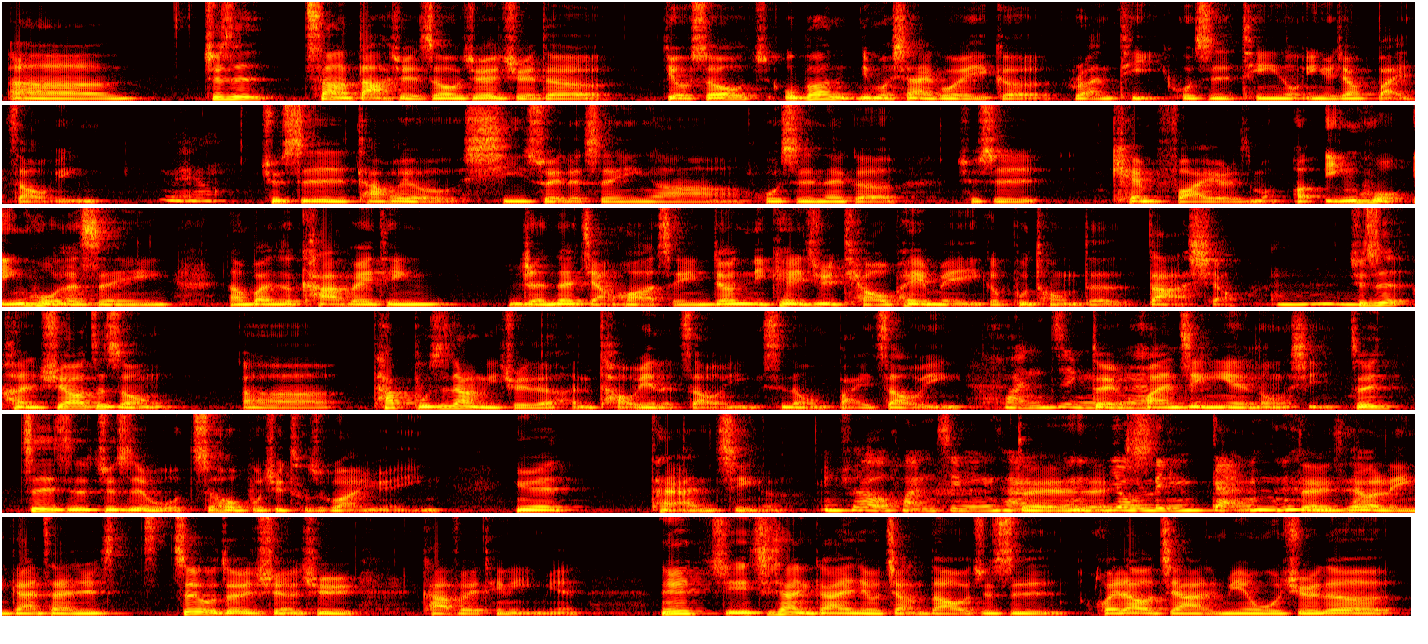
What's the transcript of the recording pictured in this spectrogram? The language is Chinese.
呃，就是上了大学之后，就会觉得有时候我不知道你有没有下载过一个软体，或是听一种音乐叫白噪音。没有。就是它会有溪水的声音啊，或是那个就是 campfire 什么呃萤火萤火的声音，然后不然就是咖啡厅人在讲话的声音，就你可以去调配每一个不同的大小。嗯。就是很需要这种。呃，它不是让你觉得很讨厌的噪音，是那种白噪音，环境对环境音的东西。所以这是就是我之后不去图书馆的原因，因为太安静了。你需要有环境音才有灵感，对，才有灵感才能去。所以我就会选去咖啡厅里面，因为就像你刚才有讲到，就是回到家里面，我觉得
